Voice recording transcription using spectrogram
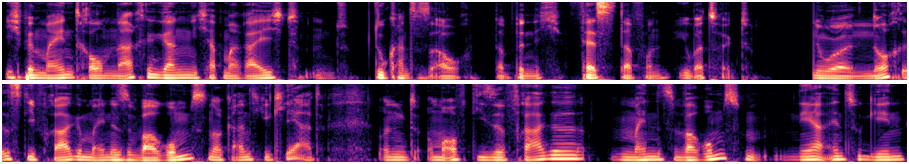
ich bin meinen Traum nachgegangen, ich habe mal erreicht und du kannst es auch. Da bin ich fest davon überzeugt. Nur noch ist die Frage meines Warums noch gar nicht geklärt. Und um auf diese Frage meines Warums näher einzugehen,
